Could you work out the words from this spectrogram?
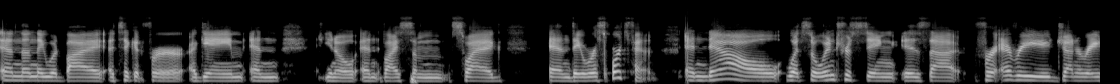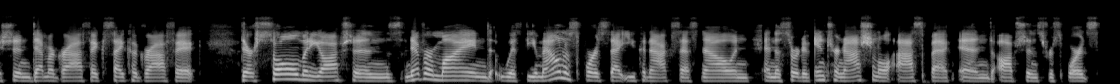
and then they would buy a ticket for a game and you know and buy some swag and they were a sports fan. And now, what's so interesting is that for every generation, demographic, psychographic, there's so many options. Never mind with the amount of sports that you can access now and, and the sort of international aspect and options for sports.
